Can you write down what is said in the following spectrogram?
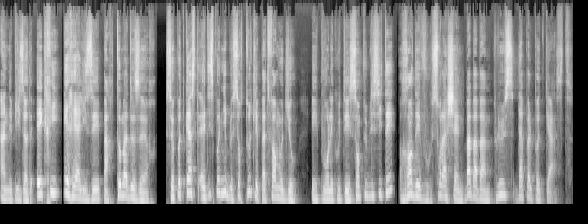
un épisode écrit et réalisé par Thomas Dezer. Ce podcast est disponible sur toutes les plateformes audio. Et pour l'écouter sans publicité, rendez-vous sur la chaîne Bababam Plus d'Apple Podcast.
